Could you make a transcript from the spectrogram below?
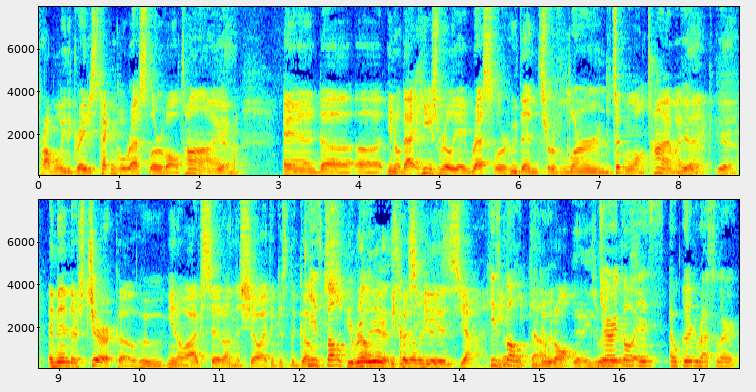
probably the greatest technical wrestler of all time Yeah. And uh, uh, you know that he's really a wrestler who then sort of learned. It took him a long time, I Yeah, think. yeah. And then there's Jericho, who you know I've said on this show I think is the goat. He's both. He really is. because he, really he is. Yeah, He's he, both, He can though. do it all. Yeah, he's really Jericho is. is a good wrestler,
